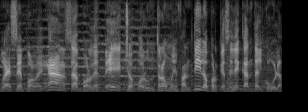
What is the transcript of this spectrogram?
Puede ser por venganza, por despecho, por un trauma infantil o porque se le canta el culo.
